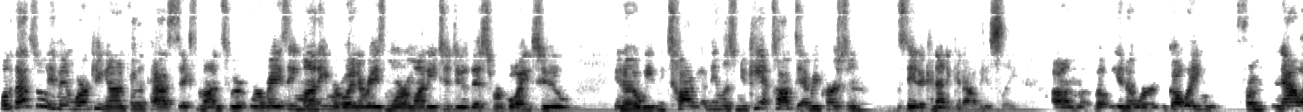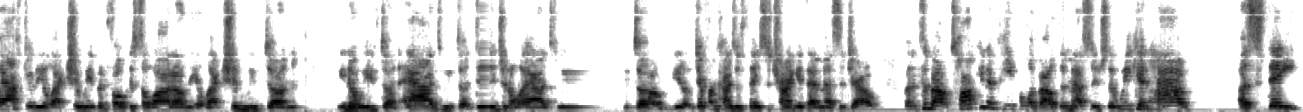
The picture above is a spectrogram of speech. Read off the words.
Well, that's what we've been working on for the past six months. We're, we're raising money. We're going to raise more money to do this. We're going to, you know, we, we talk. I mean, listen, you can't talk to every person in the state of Connecticut, obviously. Um, but, you know, we're going from now after the election. We've been focused a lot on the election. We've done, you know, we've done ads, we've done digital ads, we've done, um, you know, different kinds of things to try and get that message out. But it's about talking to people about the message that we can have a state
